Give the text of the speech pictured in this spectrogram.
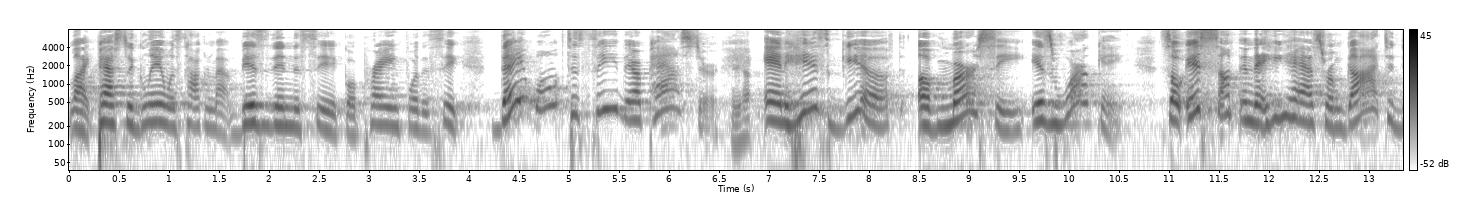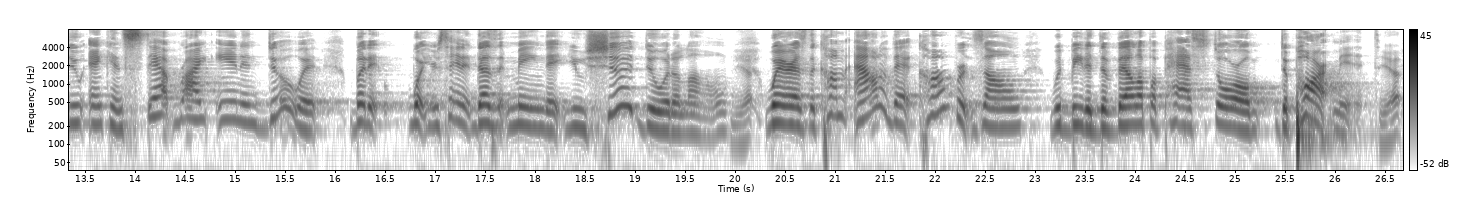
Like Pastor Glenn was talking about visiting the sick or praying for the sick. They want to see their pastor. Yeah. And his gift of mercy is working. So it's something that he has from God to do and can step right in and do it. But it, what you're saying, it doesn't mean that you should do it alone. Yep. Whereas to come out of that comfort zone would be to develop a pastoral department Yep.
